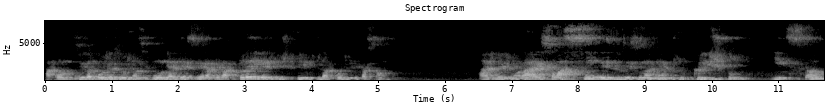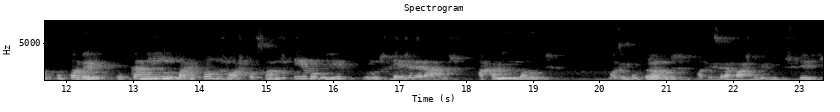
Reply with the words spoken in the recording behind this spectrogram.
a conduzida por Jesus na segunda e a terceira pela pleia de espíritos da codificação. As leis morais são a síntese dos ensinamentos do Cristo e são também o caminho para que todos nós possamos evoluir e nos regenerarmos a caminho da luz. Nós encontramos, na terceira parte do livro dos Espíritos,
